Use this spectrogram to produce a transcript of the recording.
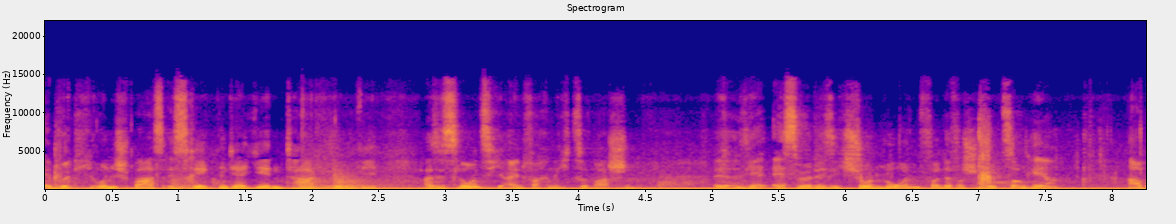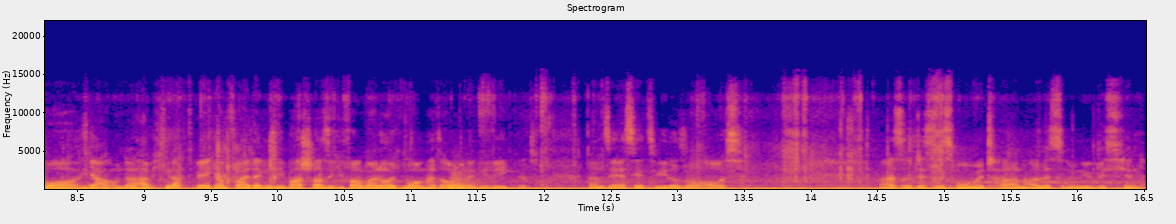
äh, wirklich ohne Spaß, es regnet ja jeden Tag irgendwie. Also es lohnt sich einfach nicht zu waschen. Äh, es würde sich schon lohnen von der Verschmutzung her. Aber ja, und dann habe ich gedacht, wäre ich am Freitag in die Waschstraße gefahren, weil heute Morgen hat es auch wieder geregnet. Dann sähe es jetzt wieder so aus. Also das ist momentan alles irgendwie ein bisschen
